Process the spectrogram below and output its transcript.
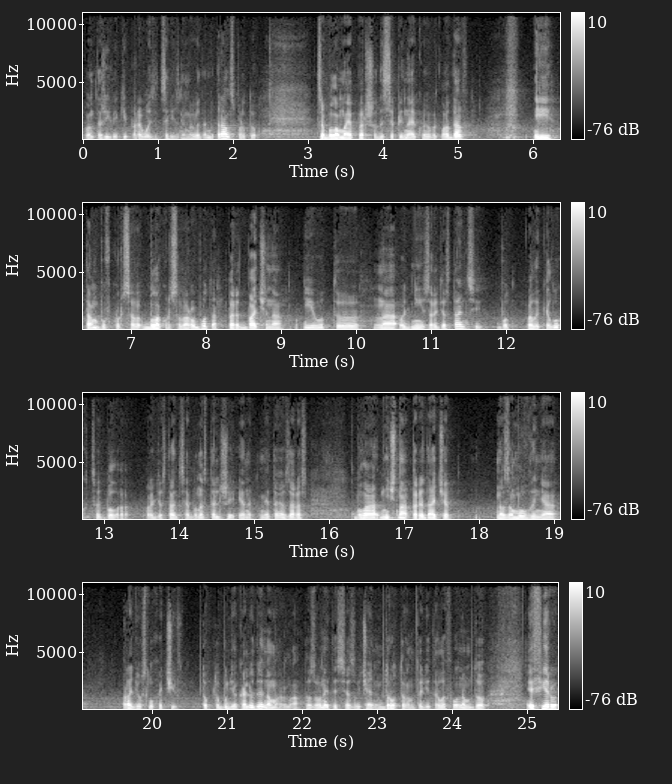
вантажів, які перевозяться різними видами транспорту. Це була моя перша дисципліна, яку я викладав. І там був курсова, була курсова робота передбачена. І от е, на одній з радіостанцій, бо Великий Луг, це була радіостанція або ностальжі, я не пам'ятаю зараз, була нічна передача на замовлення радіослухачів. Тобто будь-яка людина могла дозвонитися звичайним дротовим тоді телефоном до ефіру,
